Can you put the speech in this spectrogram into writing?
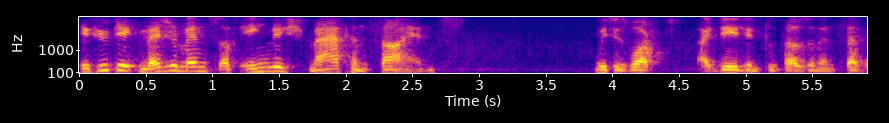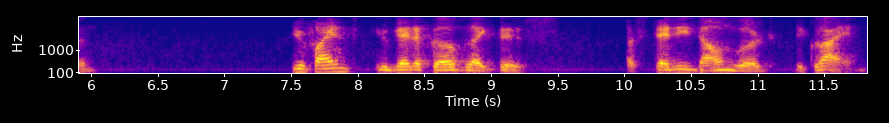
if you take measurements of English, math and science, which is what I did in 2007, you find you get a curve like this, a steady downward decline.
